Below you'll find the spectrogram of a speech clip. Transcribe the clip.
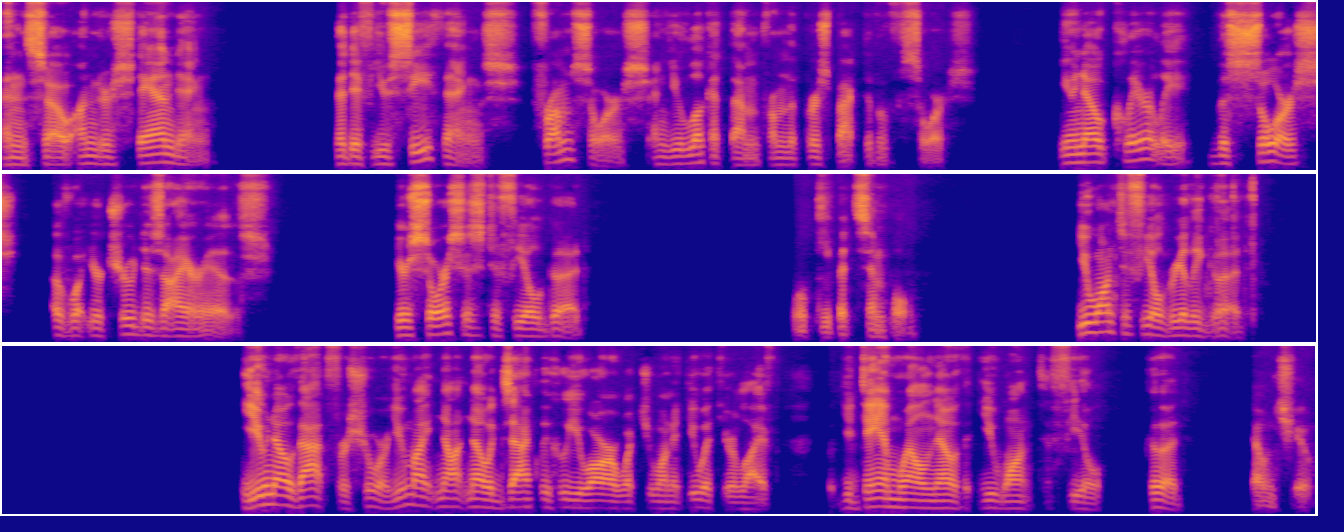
And so understanding that if you see things from source and you look at them from the perspective of source, you know clearly the source of what your true desire is. Your source is to feel good. We'll keep it simple. You want to feel really good. You know that for sure. You might not know exactly who you are or what you want to do with your life, but you damn well know that you want to feel good, don't you?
